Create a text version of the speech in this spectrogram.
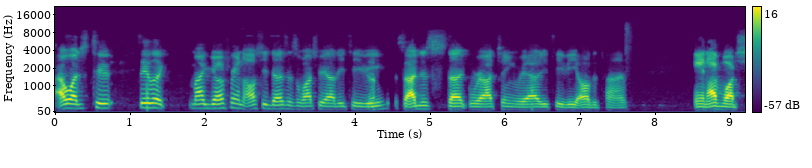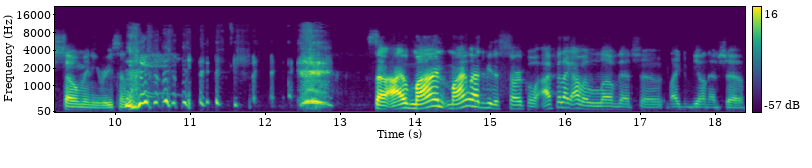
I watched two. See, look, my girlfriend, all she does is watch reality TV. So I just stuck watching reality TV all the time. And I've watched so many recently. so I mine mine would have to be the circle. I feel like I would love that show, like to be on that show.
